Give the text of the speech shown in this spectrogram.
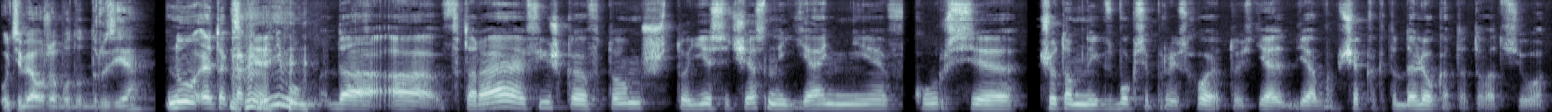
у тебя уже будут друзья. Ну, это как минимум, да. А вторая фишка в том, что, если честно, я не в курсе, что там на Xbox происходит. То есть я, я вообще как-то далек от этого от всего.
